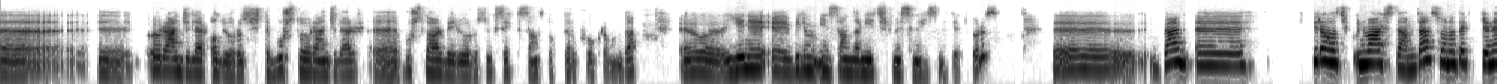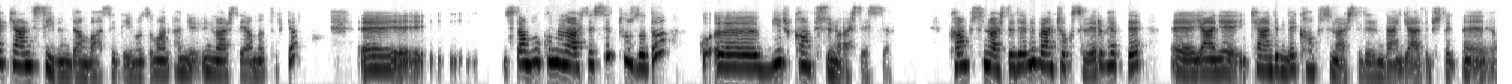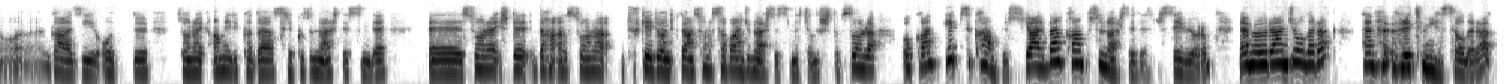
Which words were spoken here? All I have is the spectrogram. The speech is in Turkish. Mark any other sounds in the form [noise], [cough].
e, öğrenciler alıyoruz. İşte burslu öğrenciler, e, burslar veriyoruz yüksek lisans doktora programında. E, yeni e, bilim insanlarının yetişmesine hizmet ediyoruz. E, ben e, birazcık üniversitemden sonra da gene kendi CV'mden bahsedeyim o zaman hani üniversiteyi anlatırken. E, İstanbul Okul Üniversitesi Tuzla'da e, bir kampüs üniversitesi. Kampüs üniversitelerini ben çok severim. Hep de e, yani kendim de kampüs üniversitelerinden geldim. İşte e, Gazi, ODTÜ, sonra Amerika'da Syracuse Üniversitesi'nde, sonra işte daha sonra Türkiye'ye döndükten sonra Sabancı Üniversitesi'nde çalıştım. Sonra Okan, hepsi kampüs. Yani ben kampüs üniversiteleri seviyorum. Hem öğrenci olarak hem [laughs] öğretim üyesi olarak.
